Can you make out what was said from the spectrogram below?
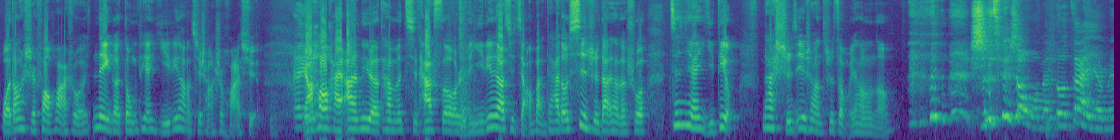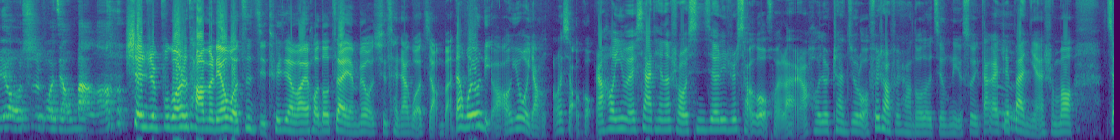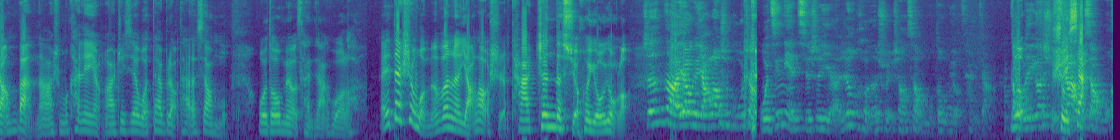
我当时放话说那个冬天一定要去尝试滑雪，然后还安利了他们其他所有人一定要去桨板，大家都信誓旦旦的说今年一定。那实际上是怎么样的呢？实际上，我们都再也没有试过桨板了。甚至不光是他们，连我自己推荐完以后，都再也没有去参加过桨板。但我有理由，因为我养了小狗。然后因为夏天的时候新接了一只小狗回来，然后就占据了我非常非常多的精力。所以大概这半年，什么桨板呐，什么看电影啊，这些我带不了它的项目，我都没有参加过了。哎，但是我们问了杨老师，他真的学会游泳了。真的要给杨老师鼓掌。我今年其实也任何的水上项目都没有参加。搞了一个水下项目，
